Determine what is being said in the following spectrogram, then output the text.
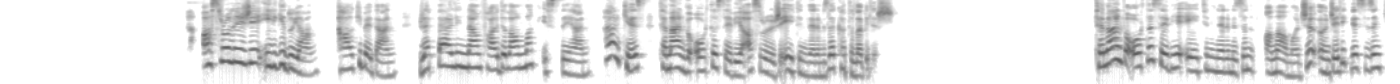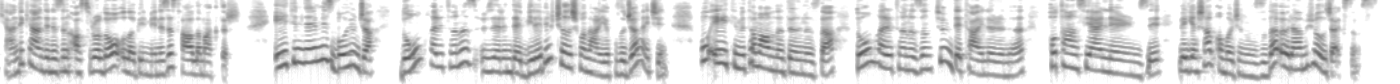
Astrolojiye ilgi duyan, takip eden, rehberliğinden faydalanmak isteyen herkes temel ve orta seviye astroloji eğitimlerimize katılabilir. Temel ve orta seviye eğitimlerimizin ana amacı öncelikle sizin kendi kendinizin astroloğu olabilmenizi sağlamaktır. Eğitimlerimiz boyunca doğum haritanız üzerinde birebir çalışmalar yapılacağı için bu eğitimi tamamladığınızda doğum haritanızın tüm detaylarını, potansiyellerinizi ve yaşam amacınızı da öğrenmiş olacaksınız.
